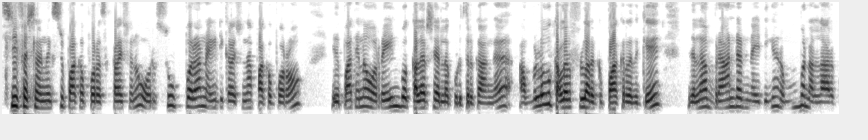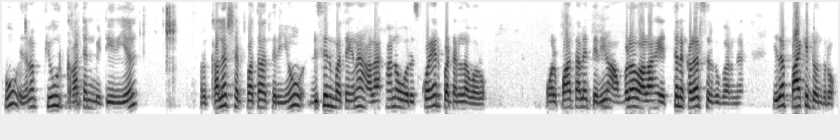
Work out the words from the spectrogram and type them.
ஸ்ரீ ஃபேஷன் நெக்ஸ்ட் பார்க்க போகிற கலெக்ஷனும் ஒரு சூப்பரான நைட்டி கலெக்ஷன் தான் பார்க்க போகிறோம் இது பார்த்தீங்கன்னா ஒரு ரெயின்போ கலர் ஷேடில் கொடுத்துருக்காங்க. அவ்வளவு கலர்ஃபுல்லாக இருக்குது பார்க்குறதுக்கே. இதெல்லாம் பிராண்டட் நைட்டிங்க ரொம்ப நல்லாயிருக்கும் இதெல்லாம் பியூர் காட்டன் மெட்டீரியல் ஒரு கலர் ஷர்ட் பார்த்தா தெரியும். டிசைன் பார்த்தீங்கன்னா அழகான ஒரு ஸ்கொயர் பட்டனில் வரும். உங்களுக்கு பார்த்தாலே தெரியும். அவ்வளோ அழகாக எத்தனை கலர்ஸ் இருக்கு பாருங்க. இதெல்லாம் பாக்கெட் வந்துடும்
